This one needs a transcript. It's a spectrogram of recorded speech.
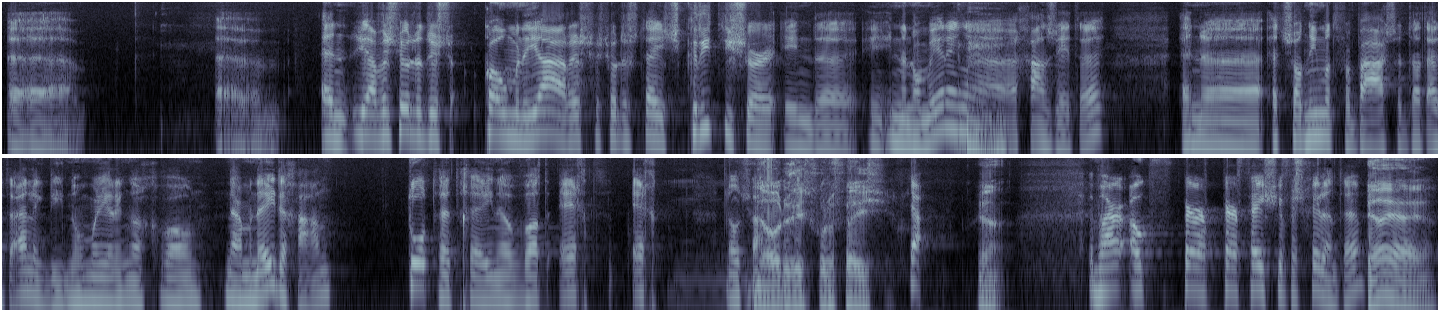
Ehm, en ja, we zullen dus komende jaren... we zullen steeds kritischer in de, in de normering hmm. gaan zitten... En het zal niemand verbazen dat uiteindelijk die normeringen gewoon naar beneden gaan. Tot hetgene wat echt, echt noodzakelijk Nodig is voor een feestje. Ja. ja. Maar ook per, per feestje verschillend, hè? Ja, ja, ja.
